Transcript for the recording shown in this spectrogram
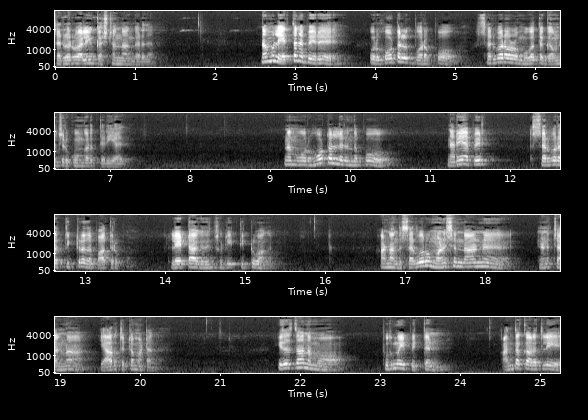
சர்வர் வேலையும் கஷ்டம்தாங்கிறத. நம்மள எத்தனை பேர் ஒரு ஹோட்டலுக்கு போகிறப்போ சர்வரோட முகத்தை கவனிச்சிருக்கோங்கிறது தெரியாது. நம்ம ஒரு ஹோட்டலில் இருந்தப்போ நிறையா பேர் சர்வரை திட்டுறதை பார்த்துருப்போம். லேட் ஆகுதுன்னு சொல்லி திட்டுவாங்க. ஆனால் அந்த சர்வரும் மனுஷன்தான்னு நினச்சாங்கன்னா யாரும் திட்ட மாட்டாங்க. இதை தான் நம்ம புதுமை பித்தன் அந்த காலத்துலேயே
